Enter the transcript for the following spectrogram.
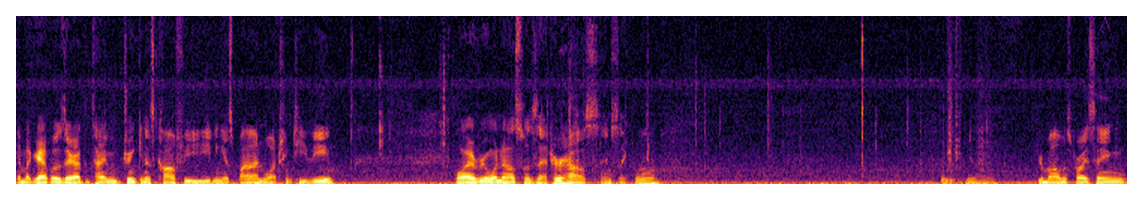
And my grandpa was there at the time, drinking his coffee, eating his pan, watching TV, while everyone else was at her house. And it's like, well, you know, your mom was probably saying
